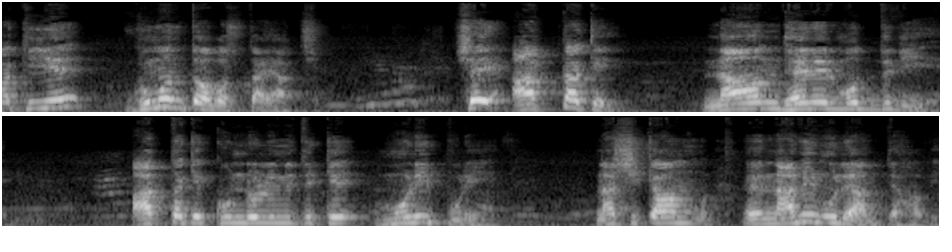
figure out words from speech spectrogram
পাকিয়ে ঘুমন্ত অবস্থায় আছে। সেই আত্মাকে নাম ধ্যানের মধ্যে দিয়ে আত্মাকে কুণ্ডলিনী থেকে মণিপুরে নাসিকাম নাভি মূলে আনতে হবে।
